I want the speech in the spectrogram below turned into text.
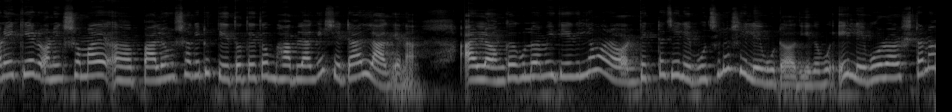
অনেকের অনেক সময় পালং শাক একটু তেতো তেতো ভাব লাগে, সেটা আর লাগে না। আর লঙ্কাগুলো আমি দিয়ে দিলাম, আর অর্ধেকটা যে লেবু ছিল, সেই লেবুটাও দিয়ে দেবো। এই লেবুর রসটা না,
